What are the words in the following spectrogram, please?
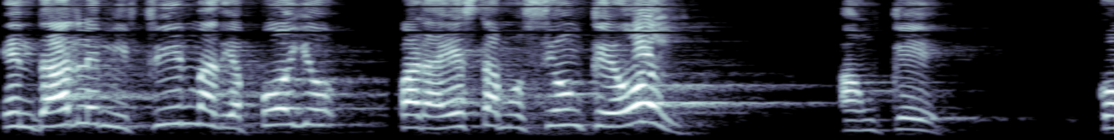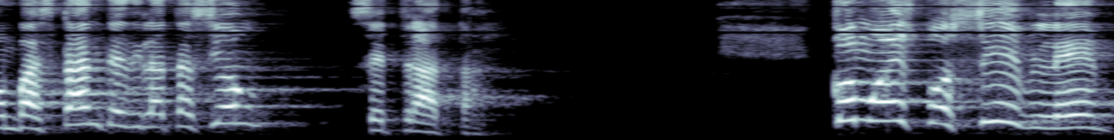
en darle mi firma de apoyo para esta moción que hoy, aunque con bastante dilatación, se trata. ¿Cómo es posible,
